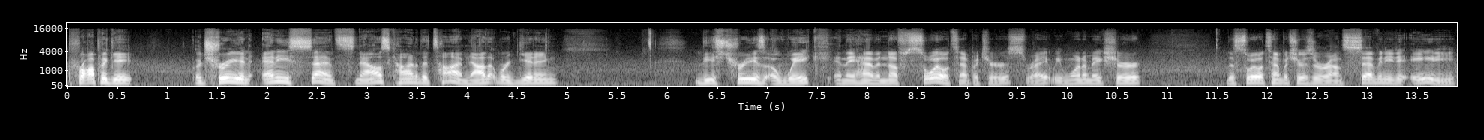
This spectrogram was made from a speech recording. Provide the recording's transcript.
propagate a tree in any sense, now's kind of the time. Now that we're getting these trees awake and they have enough soil temperatures, right? We want to make sure the soil temperatures are around 70 to 80.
